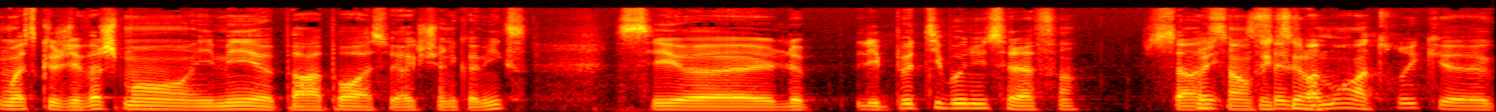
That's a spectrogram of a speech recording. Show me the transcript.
moi, ce que j'ai vachement aimé euh, par rapport à ce Action Comics, c'est euh, le- les petits bonus à la fin. Ça, Oui, ça en c'est fait excellent. vraiment un truc euh,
